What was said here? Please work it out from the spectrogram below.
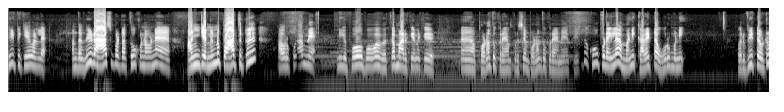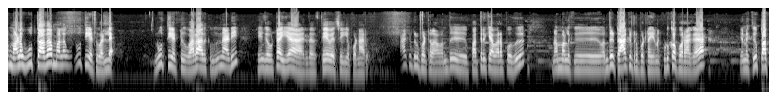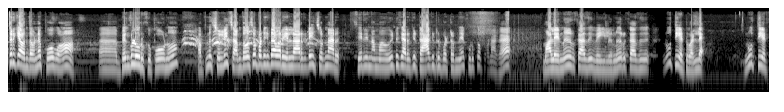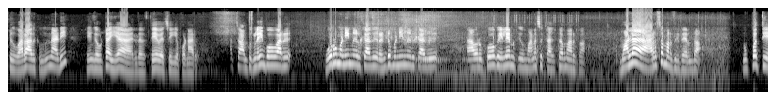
வீட்டுக்கே வரல. அந்த வீடு ஆசைப்பட்ட தூக்குனவுடனே அங்கே நின்று பார்த்துட்டு அவர் போனே நீங்கள் போக போக வெக்கமாக இருக்கு எனக்கு. பணம் தூக்குறேன் புருஷன் பணம் தூக்குறேன்னு. பேசி கூப்பிடையில் மணி கரெக்டாக ஒரு மணி. ஒரு வீட்டை விட்டு மழை ஊற்றாதான் மழை நூற்றி எட்டு வரல. நூற்றி எட்டு வராதுக்கு முன்னாடி எங்கள் விட்டு ஐயா இந்த தேவை செய்ய போனார். டிராக்டர் பட்டம் வந்து பத்திரிக்கை வரப்போகுது. நம்மளுக்கு வந்து டிராக்டர் பட்டம் எனக்கு கொடுக்க போகிறாங்க எனக்கு பத்திரிக்கை வந்தவுடனே போவோம் பெங்களூருக்கு போகணும் அப்படின்னு சொல்லி சந்தோஷப்பட்டுக்கிட்டு அவர் எல்லாருக்கிட்டையும் சொன்னார். சரி நம்ம வீட்டுக்காருக்கு டாக்டர் பட்டமே கொடுக்க போனாங்க. மழைன்னு இருக்காது வெயிலுன்னு இருக்காது. நூற்றி எட்டு வரல. நூற்றி எட்டு வராதுக்கு முன்னாடி எங்கள் விட்டு ஐயா இந்த தேவை செய்ய போனார். சாந்தத்துக்குள்ளேயும் போவார். ஒரு மணின்னு இருக்காது ரெண்டு மணின்னு இருக்காது. அவர் போகையில் எனக்கு மனசு கஷ்டமாக இருக்கும். மழை அரச மரத்துக்கிட்ட இருந்தோம் முப்பத்தி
